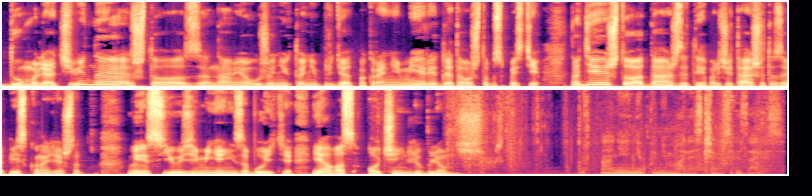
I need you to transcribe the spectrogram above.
думали. Очевидно, что за нами уже никто не придет, по крайней мере, для того, чтобы спасти. Надеюсь, что однажды ты прочитаешь эту записку. Надеюсь, что вы с Юзи меня не забудете. Я вас очень люблю. Они не понимали, с чем связались.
